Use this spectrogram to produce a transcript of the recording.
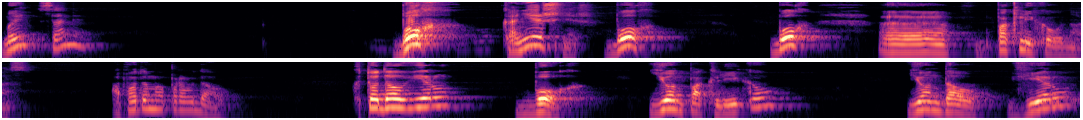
Мы самі. Бог, канешне ж, Бог. Бог э, паклікаў нас, а потым апраўдаў. Хто даў веру? Бог. Ён паклікаў, ён даў веру,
